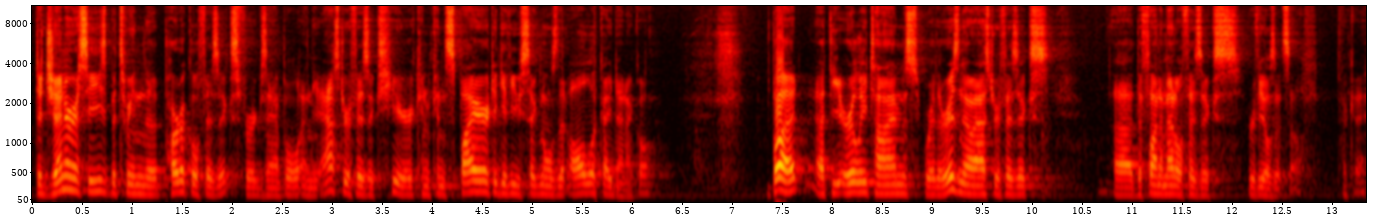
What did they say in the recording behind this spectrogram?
degeneracies between the particle physics, for example, and the astrophysics here can conspire to give you signals that all look identical. But at the early times where there is no astrophysics, uh, the fundamental physics reveals itself. Okay.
